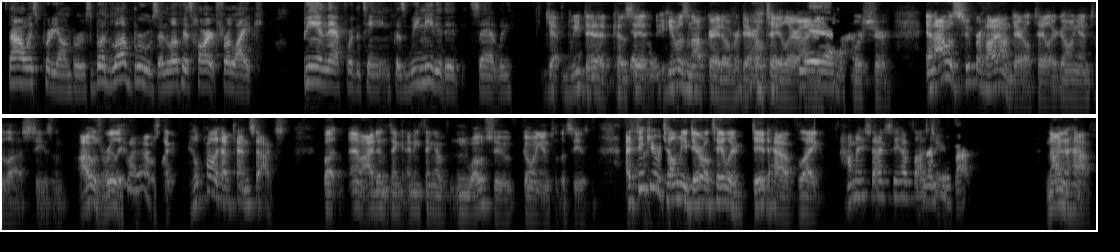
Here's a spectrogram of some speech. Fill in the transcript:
it's not always pretty on Bruce, but love Bruce and love his heart for like being that for the team because we needed it. Sadly, Yeah, we did because Yeah. he was an upgrade over Darrell Taylor. I mean, for sure. And I was super high on Darrell Taylor going into last season. I was really high. I was like, he'll probably have 10 sacks. But and I didn't think anything of Nwosu going into the season. I think you were telling me Darrell Taylor did have like how many sacks did he have last year? 9.5. Nine and a half.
